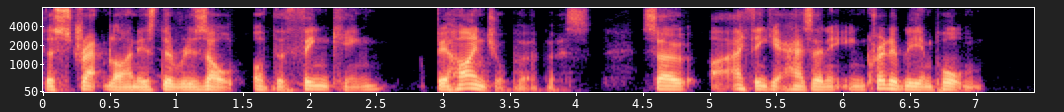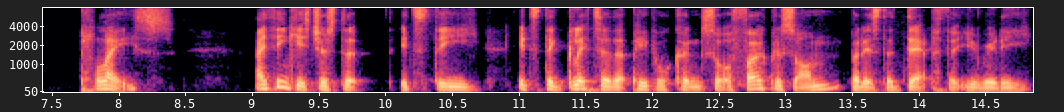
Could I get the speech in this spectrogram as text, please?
the strapline is the result of the thinking behind your purpose. So I think it has an incredibly important place. I think it's just that it's the it's the glitter that people can sort of focus on, but it's the depth that you really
